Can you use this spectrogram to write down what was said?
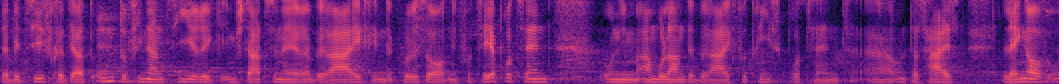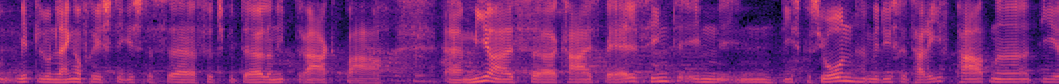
der beziffert ja die Unterfinanzierung im stationären Bereich in der Größenordnung von 10 Prozent und im ambulanten Bereich von 30 Prozent. Äh, und das heißt, länger und mittel- und längerfristig ist das äh, für die Spitäler nicht tragbar. Äh, wir als KSBL sind in, in Diskussion mit unseren Tarifpartnern, die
